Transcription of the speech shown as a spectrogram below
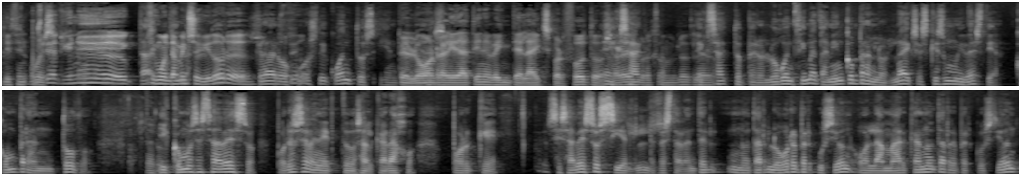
Dicen, pues, hostia, tiene tal, 50.000 tal. seguidores. Claro, hostia". hostia, ¿cuántos? Y Pero luego en realidad- realidad tiene 20 likes por foto, ¿sabes? Exacto, por ejemplo, claro. exacto, pero luego encima también compran los likes, es que es muy bestia, compran todo. Claro. ¿Y cómo se sabe eso? Por eso se van a ir todos al carajo, porque se sabe eso si el restaurante nota luego repercusión o la marca nota repercusión,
